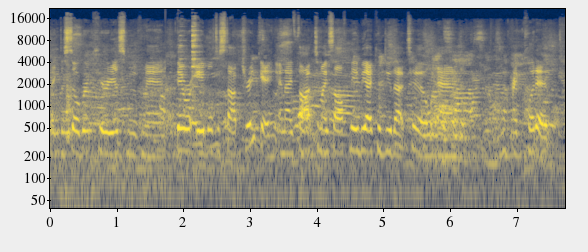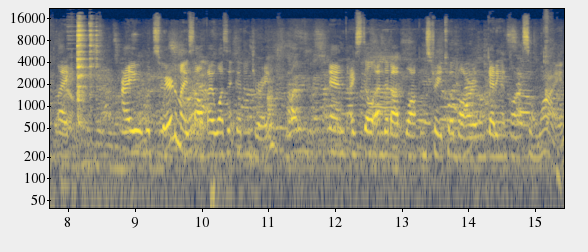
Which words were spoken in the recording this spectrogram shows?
like the Sober Curious movement. They were able to stop drinking, and I thought to myself, maybe I could do that too, and I couldn't. Like I would swear to myself I wasn't going to drink, and I still ended up walking straight to a bar and getting a glass of wine.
